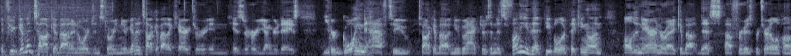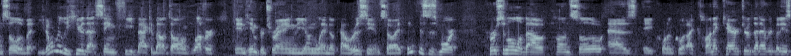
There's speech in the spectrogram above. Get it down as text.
if you're going to talk about an origin story and you're going to talk about a character in his or her younger days, you're going to have to talk about new actors. And it's funny that people are picking on Alden Ehrenreich about this uh, for his portrayal of Han Solo, but you don't really hear that same feedback about Donald Glover and him portraying the young Lando Calrissian. So I think this is more personal about Han Solo as a quote unquote iconic character that everybody's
